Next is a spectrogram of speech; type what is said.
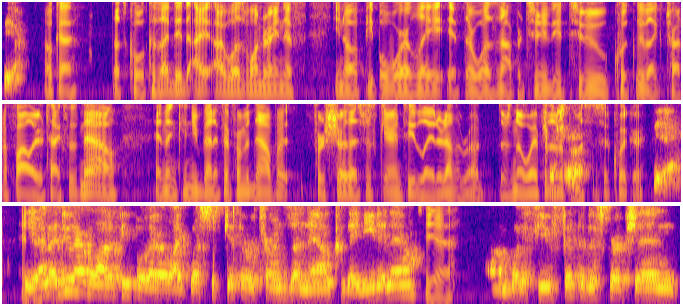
Yeah. Okay. That's cool. Cause I did, I, I was wondering if, you know, if people were late, if there was an opportunity to quickly like try to file your taxes now and then can you benefit from it now? But for sure, that's just guaranteed later down the road. There's no way for, for them sure. to process it quicker. Yeah. Yeah. And I do have a lot of people that are like, let's just get the returns done now because they need it now. Yeah. Um, but if you fit the description,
